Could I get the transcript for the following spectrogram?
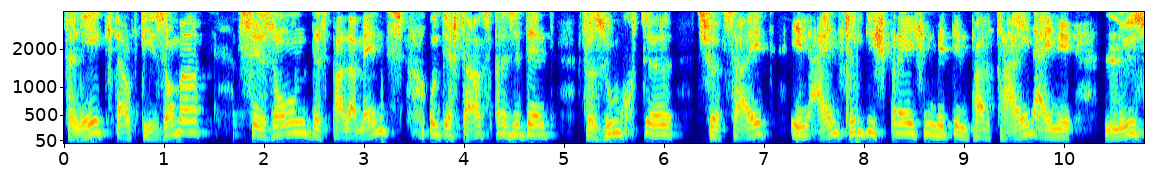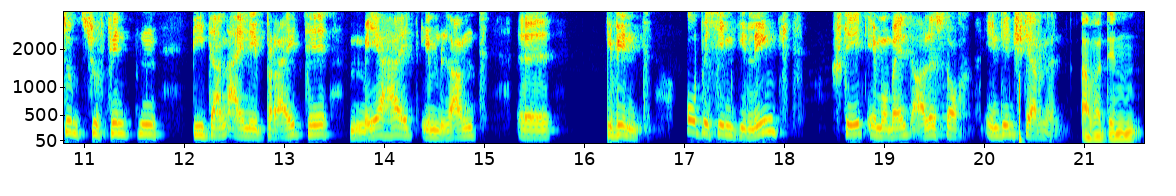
verlegt auf die Sommersaison des Parlaments und der Staatspräsident versuchte zurzeit in Einzelgesprächen mit den Parteien eine Lösung zu finden, die dann eine breite Mehrheit im Land äh, gewinnt. Ob es ihm gelingt, steht im Moment alles noch in den Sternen. Aber den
